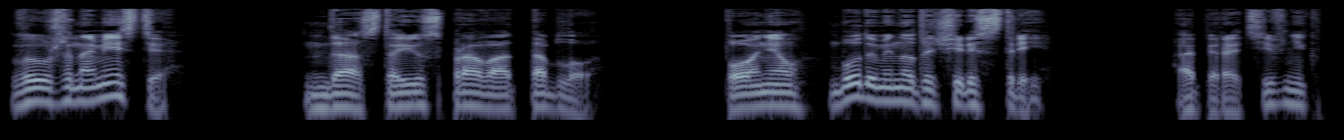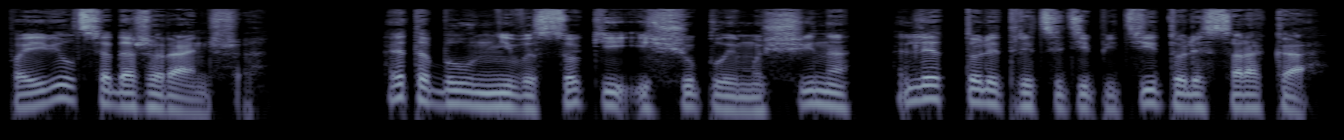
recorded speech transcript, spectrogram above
Вы уже на месте?» «Да, стою справа от табло. «Понял. Буду минуты через три». Оперативник появился даже раньше. Это был невысокий и щуплый мужчина, лет то ли 35, то ли 40.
